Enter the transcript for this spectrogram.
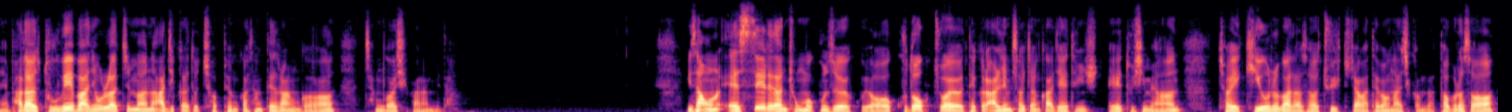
예, 바닥에서 두 배 반이 올랐지만 아직까지도 저평가 상태라는 거 참고하시기 바랍니다. 이상 오늘 SL에 대한 종목 분석이었고요. 구독, 좋아요, 댓글, 알림 설정까지 해두시면 저희 기운을 받아서 주식 투자가 대박 나실 겁니다. 더불어서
